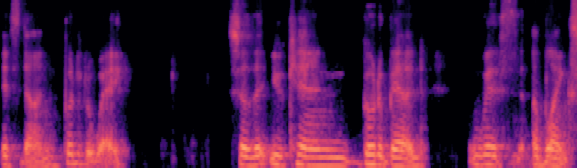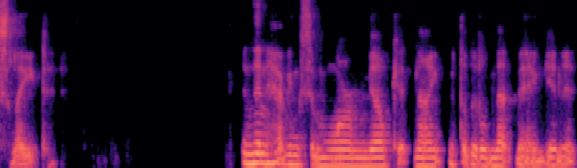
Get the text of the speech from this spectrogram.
it's done, put it away so that you can go to bed with a blank slate and then having some warm milk at night with a little nutmeg in it.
